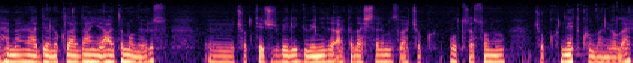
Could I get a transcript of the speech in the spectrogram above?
hemen radyologlardan yardım alıyoruz. E, çok tecrübeli, güvenilir arkadaşlarımız var. Çok ultrasonu çok net kullanıyorlar.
